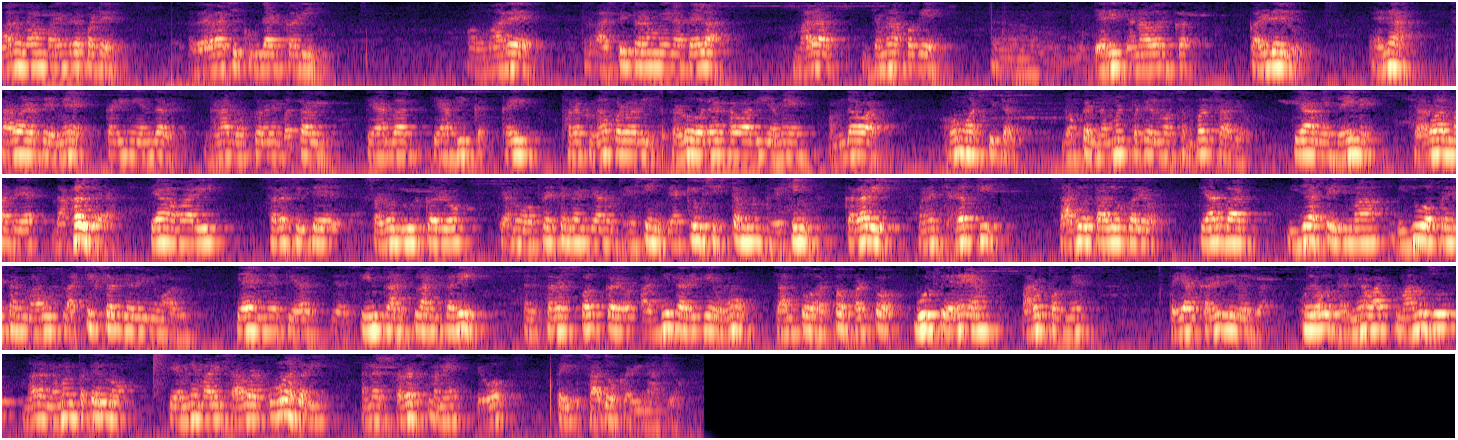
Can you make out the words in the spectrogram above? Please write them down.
મારું નામ મહેન્દ્ર પટેલ. રહેવાસી કુંડાળ કડી. મારે આજથી ત્રણ મહિના પહેલા મારા જમણા પગે ઝેરી જનાવર કરડેલું. એના સારવાર અર્થે મેં કડીની અંદર ઘણા ડોક્ટરોને બતાવી. ત્યારબાદ ત્યાંથી કઈ ફરક ન પડવાથી, સડો વધારે થવાથી અમે અમદાવાદ હોમ હોસ્પિટલ ડોક્ટર નમન પટેલનો સંપર્ક સાધ્યો. ત્યાં અમે જઈને સારવાર માટે દાખલ થયા. ત્યાં અમારી સરસ રીતે સડો દૂર કર્યો. ત્યાંનું ઓપરેશન અને ત્યાંનું ડ્રેસિંગ વેક્યુમ સિસ્ટમનું ડ્રેસિંગ કરાવી મને ઝડપથી સાજો તાજો કર્યો. ત્યારબાદ બીજા સ્ટેજમાં બીજું ઓપરેશન મારું પ્લાસ્ટિક સર્જરીનું આવ્યું. ત્યાં એમને સ્કિન ટ્રાન્સપ્લાન્ટ કરી અને સરસ પગ કર્યો. આજની તારીખે હું ચાલતો, હરતો, ફરતો બૂટ પહેરે એમ મારો પગને તૈયાર કરી દીધો છે. હું એવો ધન્યવાદ માનું છું મારા નમન પટેલનો કે એમને મારી સારવાર પૂર્ણ કરી અને સરસ મને એવો તૈ- સાજો કરી નાખ્યો.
